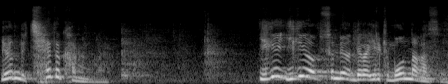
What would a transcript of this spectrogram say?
여러분들 체득하는 거예요. 이게, 이게 없으면 내가 이렇게 못 나갔어요.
